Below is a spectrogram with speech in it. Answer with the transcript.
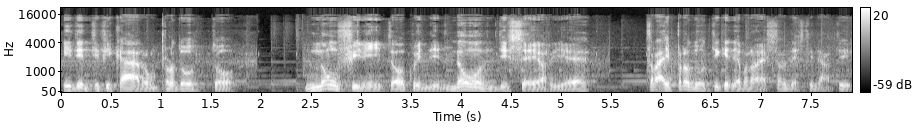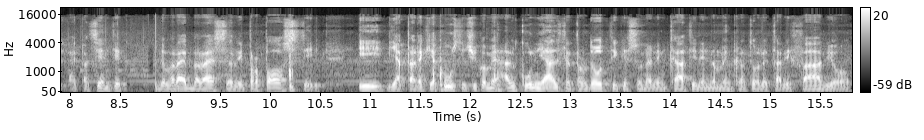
identificare un prodotto non finito, quindi non di serie, tra i prodotti che devono essere destinati ai pazienti. Dovrebbero essere riproposti gli apparecchi acustici, come alcuni altri prodotti che sono elencati nel nomenclatore tariffario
